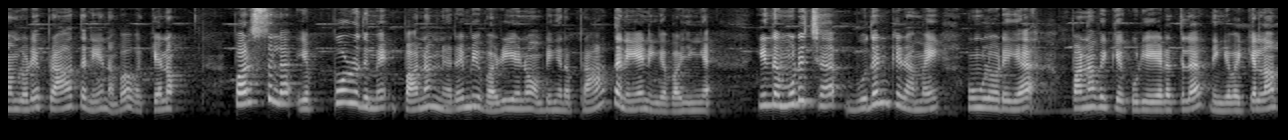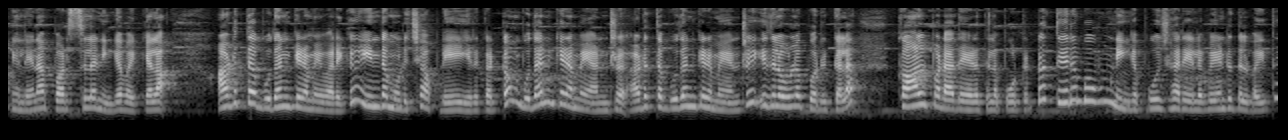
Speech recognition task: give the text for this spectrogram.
நம்மளுடைய பிரார்த்தனையை நம்ம வைக்கணும். பர்ஸில் எப்பொழுதுமே பணம் நிரம்பி வழியணும் அப்படிங்கிற பிரார்த்தனையை நீங்கள் வையுங்க. இந்த முடித்த புதன்கிழமை உங்களுடைய பணம் வைக்கக்கூடிய இடத்துல நீங்கள் வைக்கலாம். இல்லைன்னா பர்ஸில் நீங்கள் வைக்கலாம். அடுத்த புதன்கிழமை வரைக்கும் இந்த முடிச்சு அப்படியே இருக்கட்டும். புதன்கிழமை அன்று அடுத்த புதன்கிழமை அன்று இதில் உள்ள பொருட்களை கால்படாத இடத்துல போட்டுட்டு திரும்பவும் நீங்கள் பூஜாரியில் வேண்டுதல் வைத்து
